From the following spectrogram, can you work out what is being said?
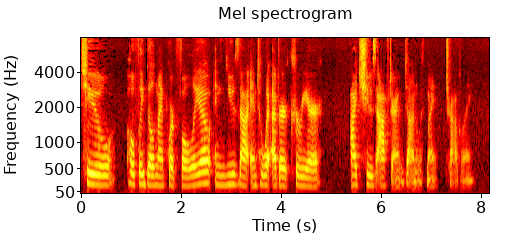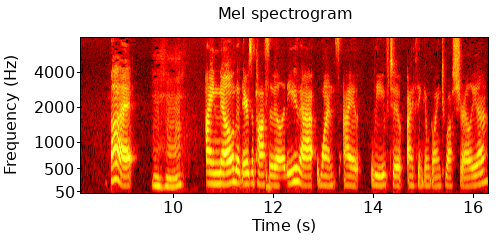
to hopefully build my portfolio and use that into whatever career I choose after I'm done with my traveling. But Mm-hmm. I know that there's a possibility that once I leave to, I think I'm going to Australia,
